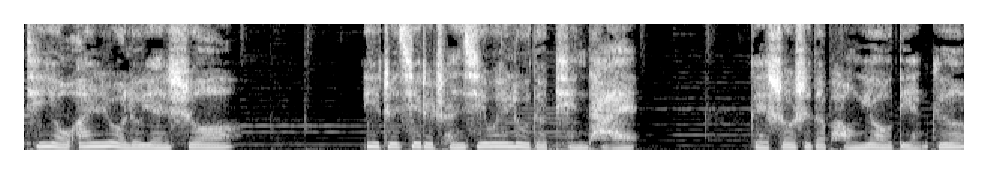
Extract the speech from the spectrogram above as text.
听友安若留言说。一直借着晨曦微露的平台，给熟识的朋友点歌、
